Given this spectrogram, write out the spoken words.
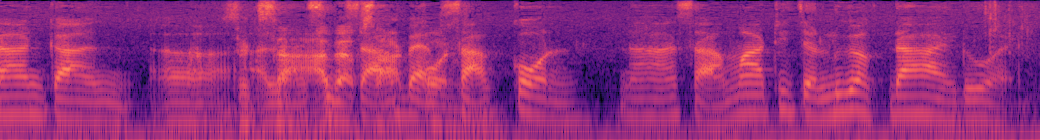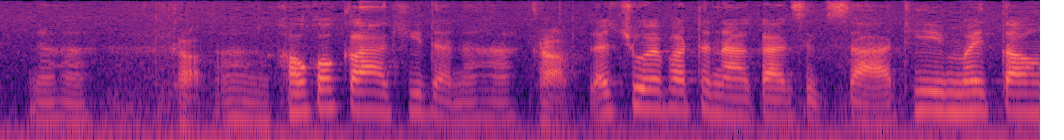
ด้านการเอ่อศึกษาอะไรแบบสากลแบบสากลนะคะสามารถที่จะเลือกได้ด้วยนะคะครับอ่าเขาก็กล้าคิดอะนะคะครับ และช่วยพัฒนาการศึกษาที่ไม่ต้อง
